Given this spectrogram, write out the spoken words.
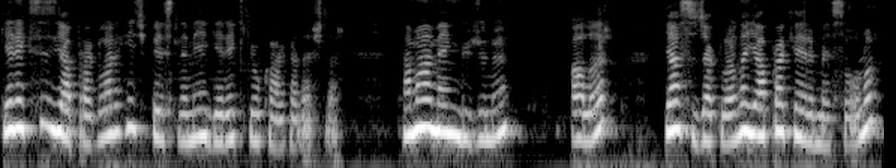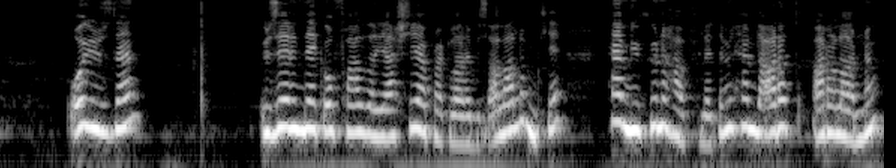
Gereksiz yapraklar hiç beslemeye gerek yok arkadaşlar. Tamamen gücünü alır. Yaz sıcaklarında yaprak erimesi olur. O yüzden üzerindeki o fazla yaşlı yaprakları biz alalım ki hem yükünü hafifletelim hem de ara, aralarının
